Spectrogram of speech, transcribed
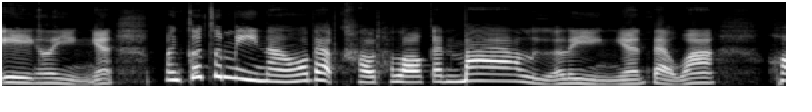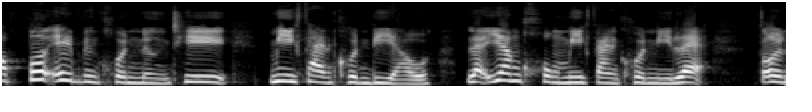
เองอะไรอย่างเงี้ย มันก็จะมีนะว่าแบบเขาทะเลาะกันบ้างหรืออะไรอย่างเงี้ย แต่ว่าฮอปเปอร์เองเป็นคนหนึ่งที่มีแฟนคนเดียว และยังคงมีแฟนคนนี้แหละจน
